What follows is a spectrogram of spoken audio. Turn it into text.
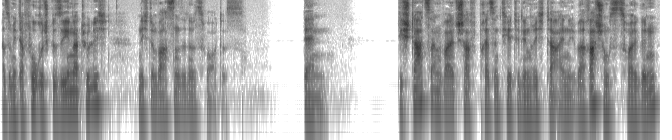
Also metaphorisch gesehen natürlich, nicht im wahrsten Sinne des Wortes. Denn die Staatsanwaltschaft präsentierte dem Richter eine Überraschungszeugin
